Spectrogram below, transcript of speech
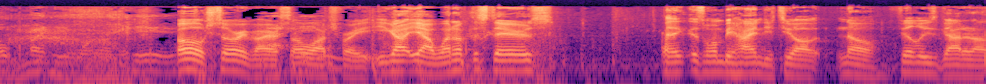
Oh, I hear one over here. Oh, sorry, virus. I'll watch for you. You got yeah, one up the stairs. I think there's one behind you too. I'll, no, Philly's got it on.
